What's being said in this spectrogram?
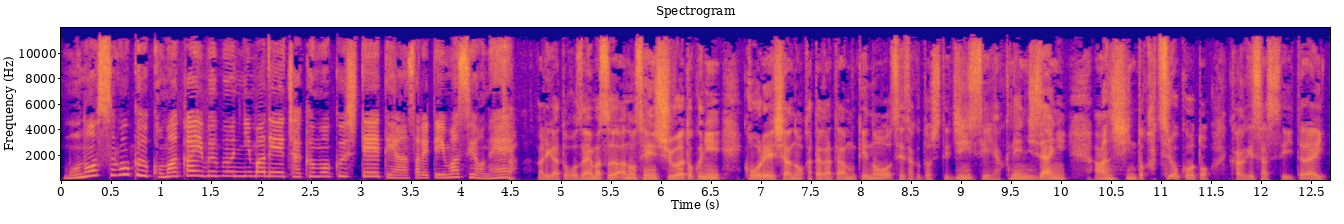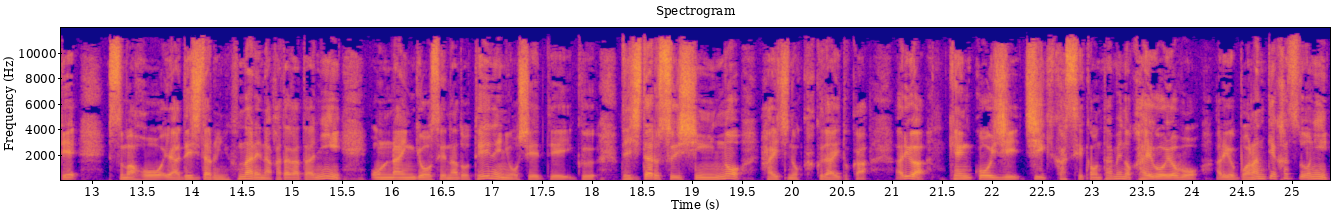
ものすごく細かい部分にまで着目して提案されていますよね。ありがとうございます。あの、先週は特に高齢者の方々向けの政策として人生100年時代に安心と活力をと掲げさせていただいて、スマホやデジタルに不慣れな方々にオンライン行政など丁寧に教えていくデジタル推進員の配置の拡大とか、あるいは健康維持、地域活性化のための介護予防、あるいはボランティア活動に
